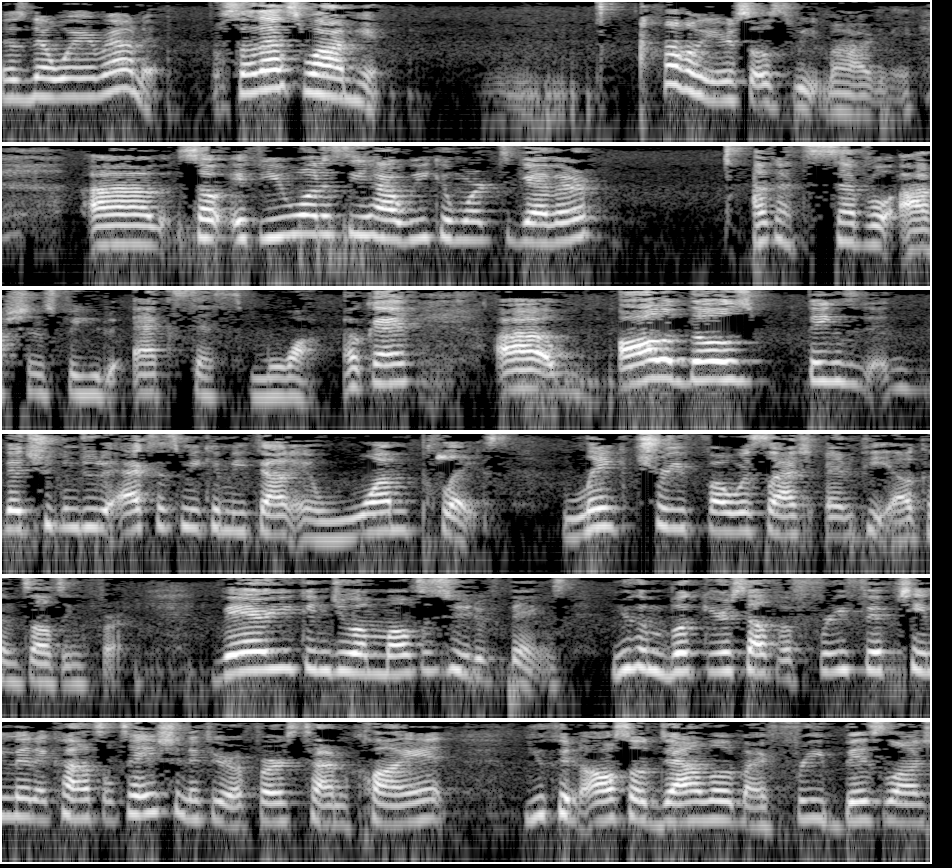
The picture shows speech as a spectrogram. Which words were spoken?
There's no way around it. So that's why I'm here. Oh, you're so sweet, Mahogany. Um, so if you want to see how we can work together, I've got several options for you to access more. Okay, uh, all of those things that you can do to access me can be found in one place. Linktree forward slash MPL consulting firm. There you can do a multitude of things. You can book yourself a free 15 minute consultation if you're a first time client. You can also download my free Biz Launch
